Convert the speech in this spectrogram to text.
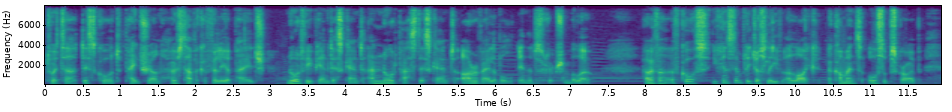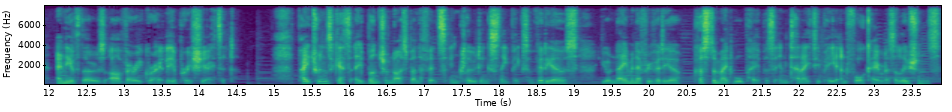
Twitter, Discord, Patreon, Host Havoc affiliate page, NordVPN discount, and NordPass discount are available in the description below. However, of course, you can simply just leave a like, a comment, or subscribe. Any of those are very greatly appreciated. Patrons get a bunch of nice benefits, including sneak peeks of videos, your name in every video, custom made wallpapers in 1080p and 4K resolutions,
